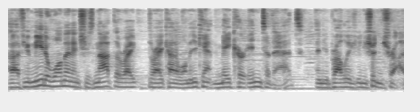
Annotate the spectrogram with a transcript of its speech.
Uh, if you meet a woman and she's not the right the right kind of woman, you can't make her into that, and you probably you shouldn't try.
